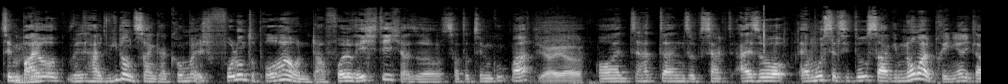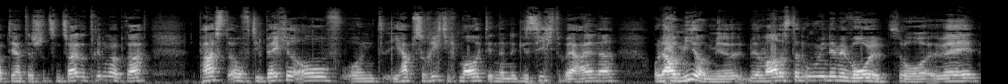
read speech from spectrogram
Tim mhm. Bayer, weil halt wieder ins Sanka gekommen ist, voll unterbrochen und auch voll richtig, also das hat der Tim gut gemacht. Ja, ja. Und hat dann so gesagt, also er muss jetzt die Durchsage nochmal bringen, ich glaube, die hat er schon zum zweiten oder dritten Mal gebracht, passt auf die Becher auf und ich habe so richtig gemerkt in den Gesicht bei allen oder auch mir, mir, mir war das dann irgendwie nicht mehr wohl, so, weil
